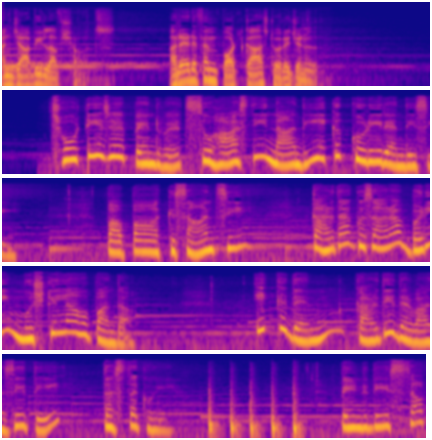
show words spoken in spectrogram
Punjabi love shots a red FM podcast original ਛੋਟੀ ਜਿਹੇ ਪਿੰਡ ਵਿੱਚ ਸੁਹਾਸਨੀ ਨਾਂ ਦੀ ਇੱਕ ਕੁੜੀ ਰਹਿੰਦੀ ਸੀ। ਪਾਪਾ ਕਿਸਾਨ ਸੀ, ਘਰ ਦਾ ਗੁਜ਼ਾਰਾ ਬੜੀ ਮੁਸ਼ਕਿਲ ਨਾਲ ਹੋ ਪਾਂਦਾ ਇੱਕ ਦਿਨ ਘਰ ਦੇ ਦਰਵਾਜ਼ੇ ਤੇ ਦਸਤਕ ਹੋਈ। ਪਿੰਡ ਦੇ ਸਭ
